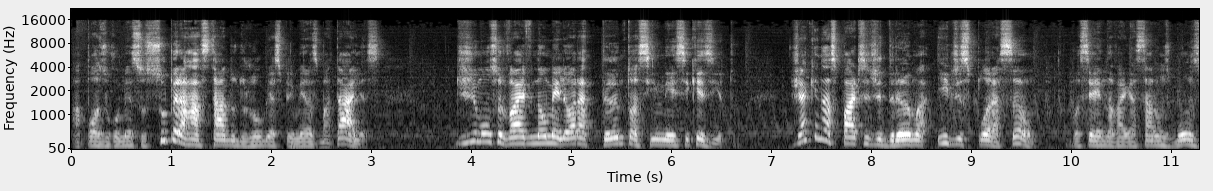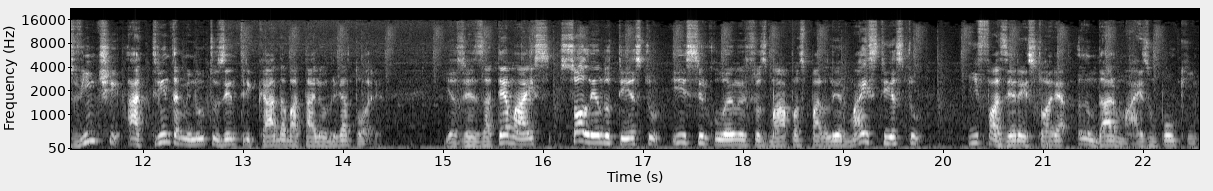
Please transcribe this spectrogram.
após o começo super arrastado do jogo e as primeiras batalhas, Digimon Survive não melhora tanto assim nesse quesito, já que nas partes de drama e de exploração, você ainda vai gastar uns bons 20 a 30 minutos entre cada batalha obrigatória. e às vezes até mais, só lendo texto e circulando entre os mapas para ler mais texto e fazer a história andar mais um pouquinho.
